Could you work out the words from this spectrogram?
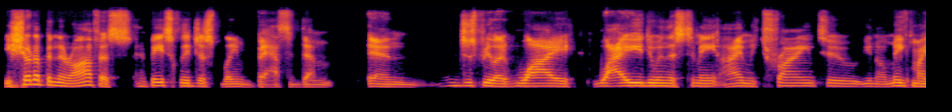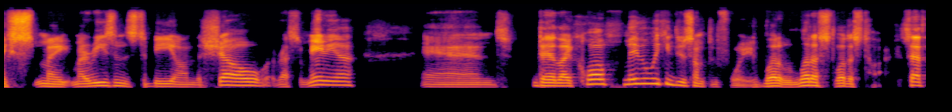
he showed up in their office and basically just blamed blasted them and just be like why why are you doing this to me i'm trying to you know make my my my reasons to be on the show wrestlemania and they're like, well, maybe we can do something for you. Let, let us let us talk. Seth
